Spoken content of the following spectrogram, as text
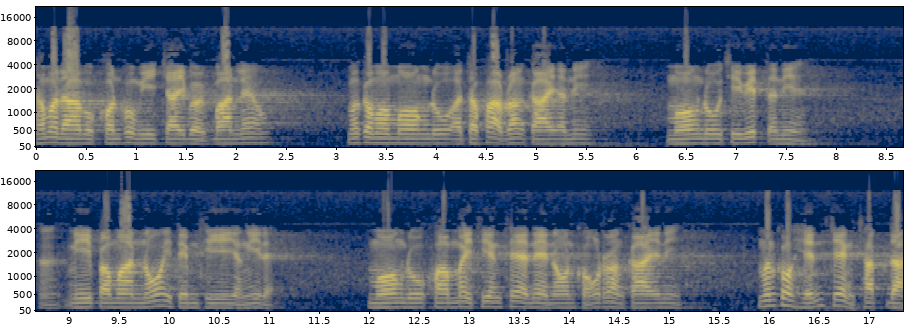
ธรรมดาบุคคลผู้มีใจเบิกบานแล้ว มันก็มามองดูอัตภาพร่างกายอันนี้ มองดูชีวิตอันนี้มีประมาณน้อยเต็มทีอย่างนี้แหละ มองดูความไม่เที่ยงแท้แน่นอนของร่างกายอันนี้ มันก็เห็นแจ้งชัดได้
